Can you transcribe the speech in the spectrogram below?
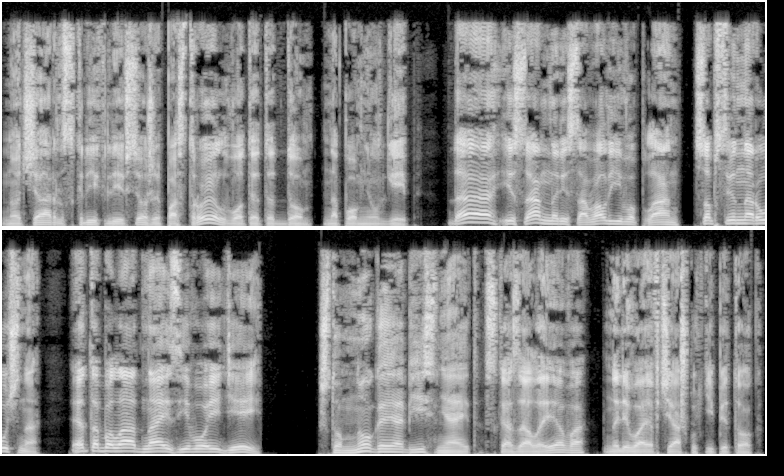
«Но Чарльз Крикли все же построил вот этот дом», — напомнил Гейб. «Да, и сам нарисовал его план, собственноручно. Это была одна из его идей». «Что многое объясняет», — сказала Эва, наливая в чашку кипяток.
